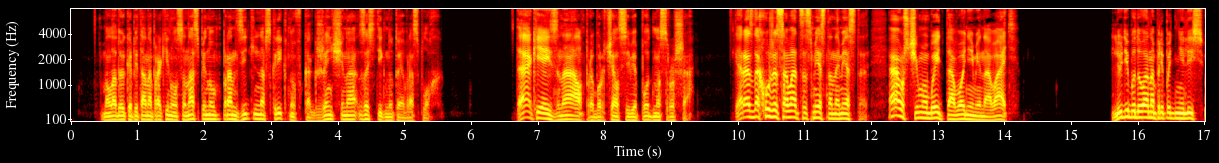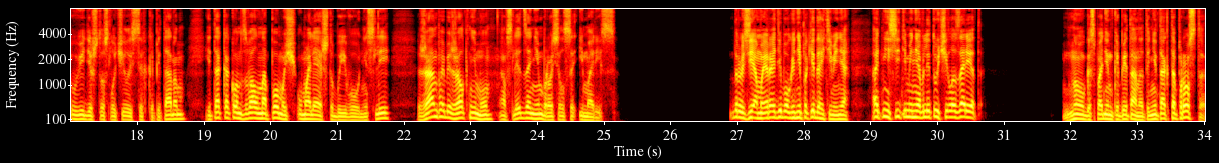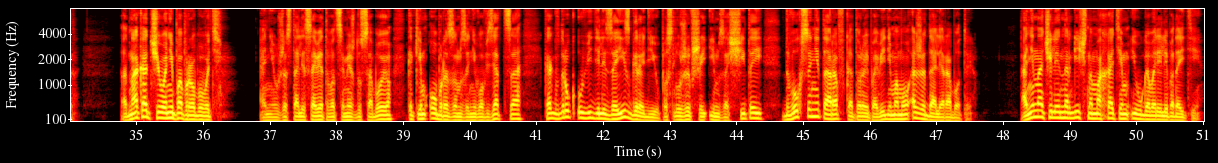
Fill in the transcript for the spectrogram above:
Молодой капитан опрокинулся на спину, пронзительно вскрикнув, как женщина, застигнутая врасплох. «Так я и знал», — пробурчал себе под нос Руша. «Гораздо хуже соваться с места на место, а уж чему быть, того не миновать». Люди Бадуана приподнялись, увидев, что случилось с их капитаном, и так как он звал на помощь, умоляя, чтобы его унесли, Жан побежал к нему, а вслед за ним бросился и Марис. «Друзья мои, ради бога, не покидайте меня! Отнесите меня в летучий лазарет!» «Ну, господин капитан, это не так-то просто. Однако от чего не попробовать. Они уже стали советоваться между собою, каким образом за него взяться, как вдруг увидели за изгородью, послужившей им защитой, двух санитаров, которые, по-видимому, ожидали работы. Они начали энергично махать им и уговорили подойти.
